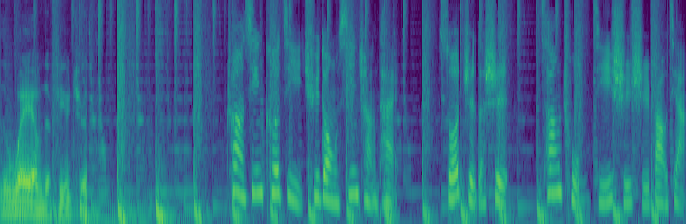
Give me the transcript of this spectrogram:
the way of the future. 创新科技驱动新常态，所指的是仓储及实时报价。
